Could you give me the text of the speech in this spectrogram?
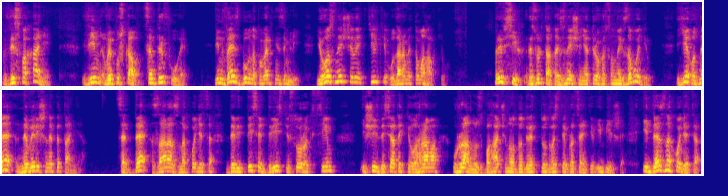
в Ісфахані він випускав центрифуги. Він весь був на поверхні землі. Його знищили тільки ударами томагавків. При всіх результатах знищення трьох основних заводів є одне невирішене питання. Це де зараз знаходяться 9247,6 кг урану, збагаченого до 20% і більше. І де знаходяться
